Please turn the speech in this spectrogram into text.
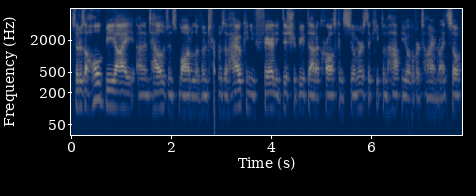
So there's a whole BI and intelligence model of in terms of how can you fairly distribute that across consumers to keep them happy over time, right? So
